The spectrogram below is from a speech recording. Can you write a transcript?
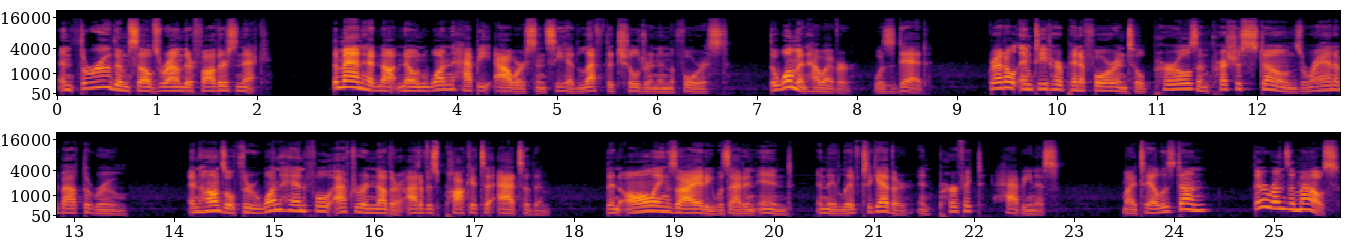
and threw themselves round their father's neck. The man had not known one happy hour since he had left the children in the forest. The woman, however, was dead. Gretel emptied her pinafore until pearls and precious stones ran about the room, and Hansel threw one handful after another out of his pocket to add to them. Then all anxiety was at an end, and they lived together in perfect happiness. My tale is done. There runs a mouse.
